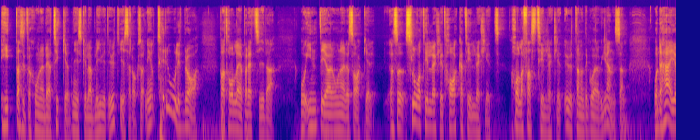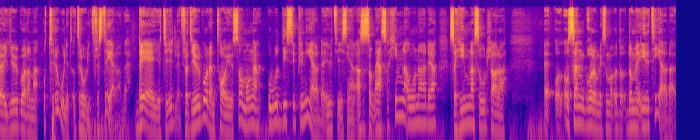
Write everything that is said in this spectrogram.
hitta situationer där jag tycker att ni skulle ha blivit utvisade också. Ni är otroligt bra på att hålla er på rätt sida och inte göra onödiga saker. Alltså slå tillräckligt, haka tillräckligt, hålla fast tillräckligt utan att det går över gränsen. Och det här gör ju Djurgårdarna otroligt, otroligt frustrerande. Det är ju tydligt. För att Djurgården tar ju så många odisciplinerade utvisningar, alltså som är så himla onödiga, så himla solklara. Eh, och, och sen går de liksom, och de- de är irriterade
